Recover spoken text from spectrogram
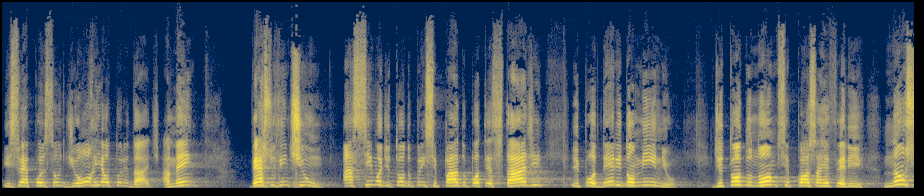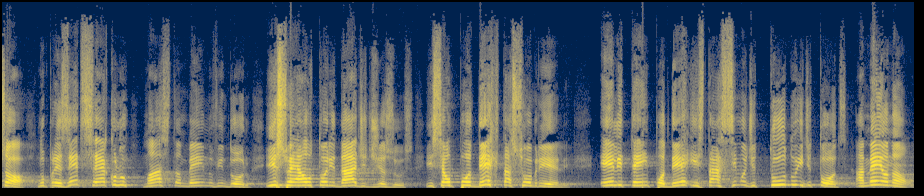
Isso é posição de honra e autoridade. Amém? Verso 21. Acima de todo principado, potestade e poder e domínio de todo nome que se possa referir, não só no presente século, mas também no vindouro. Isso é a autoridade de Jesus, isso é o poder que está sobre ele. Ele tem poder e está acima de tudo e de todos. Amém ou não?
